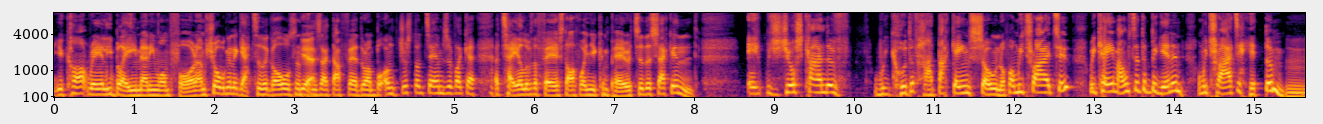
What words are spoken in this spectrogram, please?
You can't really blame anyone for it. I'm sure we're going to get to the goals and Yeah. things like that further on, but on, just in terms of like a, a tale of the first half, when you compare it to the second, it was just kind of we could have had that game sewn up, and we tried to. We came out at the beginning and we tried to hit them. Hmm.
